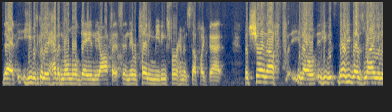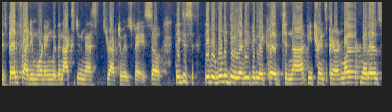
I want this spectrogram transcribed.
that he was going to have a normal day in the office, and they were planning meetings for him and stuff like that. But sure enough, you know, he was there. He was lying in his bed Friday morning with an oxygen mask strapped to his face. So they just they were really doing everything they could to not be transparent. Mark Meadows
